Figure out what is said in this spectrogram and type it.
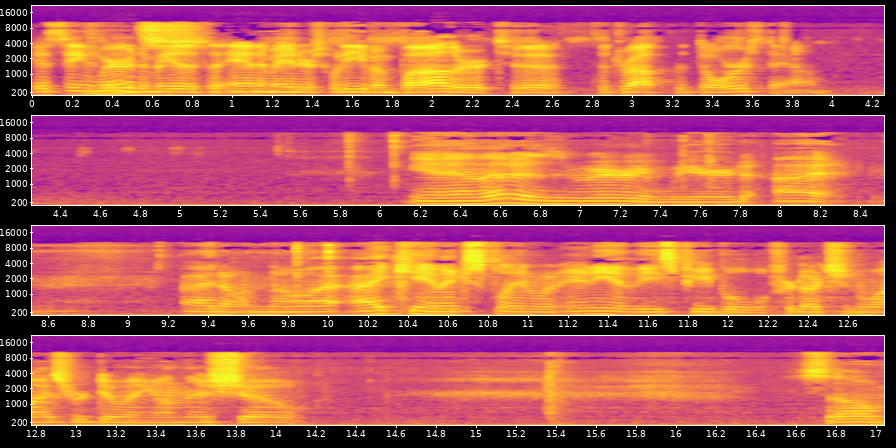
it seemed And weird to me that the animators would even bother to, to drop the doors down. Yeah, that is very weird. I I don't know. I, I can't explain what any of these people, production wise, were doing on this show. So,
